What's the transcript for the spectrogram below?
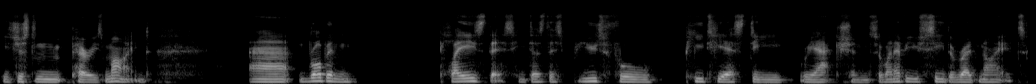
He's just in Perry's mind. Uh, Robin plays this. He does this beautiful PTSD reaction. So whenever you see the Red Knight, it's,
